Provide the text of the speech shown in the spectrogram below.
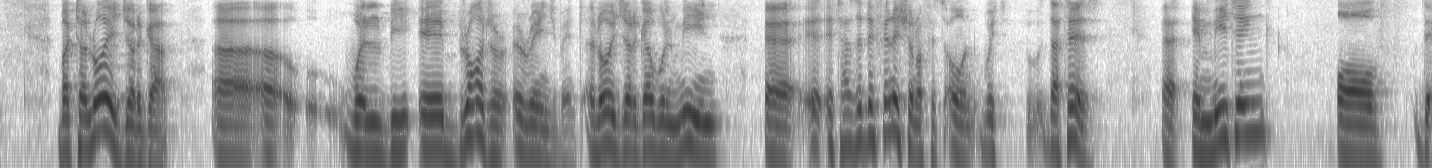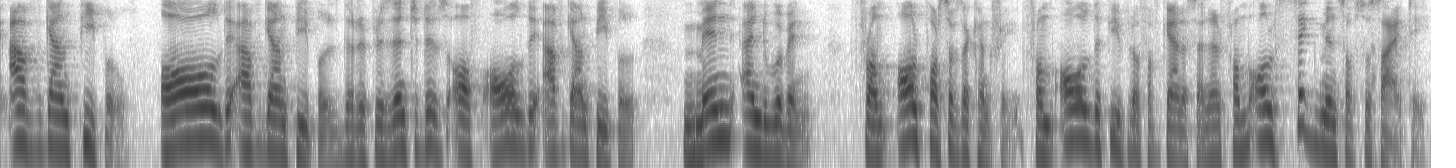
But a Loya Jirga uh, uh, will be a broader arrangement. a Loya Jirga will mean uh, it, has a definition of its own, which that is uh, a meeting of the Afghan people, all the Afghan people, the representatives of all the Afghan people men and women from all parts of the country, from all the people of Afghanistan, and from all segments of society.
